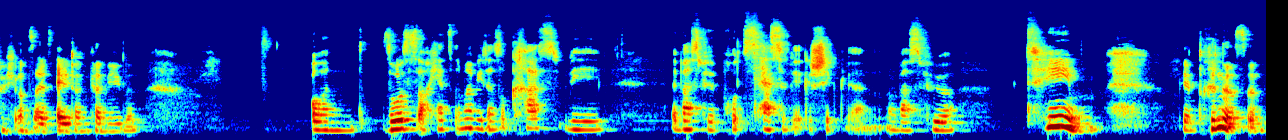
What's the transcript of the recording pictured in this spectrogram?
durch uns als Elternkanäle. Und so ist es auch jetzt immer wieder so krass, wie was für Prozesse wir geschickt werden was für Themen wir drin sind,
